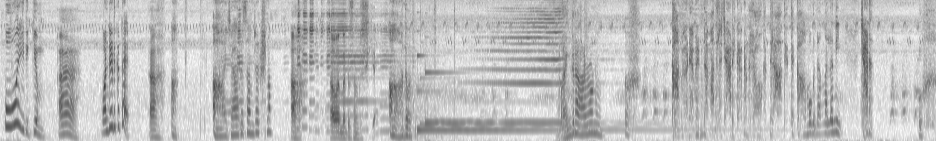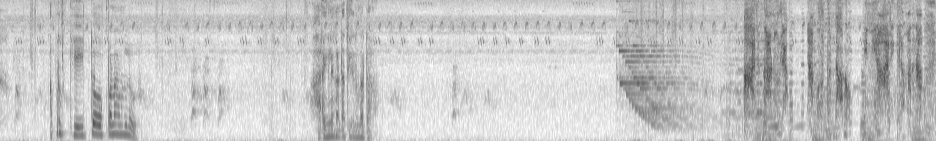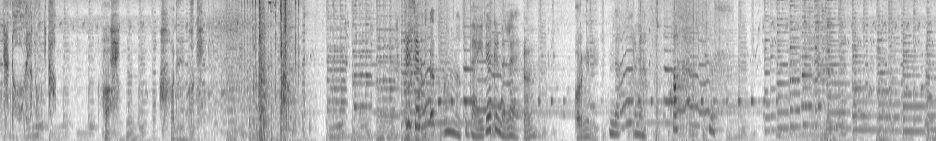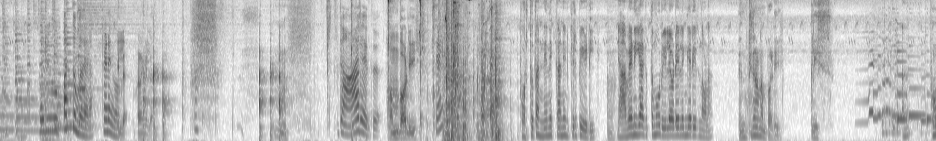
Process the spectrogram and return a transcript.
പോയിരിക്കും. ആ. വണ്ടി എടുക്കട്ടെ? ആ. ആ ആചാര സംരക്ഷണം. ആ ആ വന്നിട്ട് സംരക്ഷിക്കാം. ആ അത് മതി. ഭയങ്കര ആഴമാണ്. കാമയുടെ വെണ്ട മതിൽ ചാടി കിടക്കുന്ന ലോകത്തിലെ ആദ്യത്തെ കാമുകൻ എന്നല്ല നീ. ചാട്. അപ്പുറം ഗേറ്റ് ഓപ്പൺ ആണല്ലോ. ആരെങ്കിലും കണ്ടാ തീർന്നട്ടാ. മതി. ഓക്കെ. അപ്പൊ ധൈര്യമൊക്കെ ഉണ്ടല്ലേ? ഉറങ്ങില്ലേ? എന്താ? ഇറങ്ങണം ആ. ഉം. ഒരു പത്തൊമ്പത് തരാം വേണമെങ്കോ ഇല്ല ഇതാരാ ഇത്? അമ്പാടി. ഏ? പുറത്ത് തന്നെ നിൽക്കാൻ എനിക്കൊരു പേടി. ഞാൻ വേണമെങ്കിൽ അകത്ത് മുറിയിൽ എവിടെയെങ്കിലും കയറി ഇരുന്നോളാം. എന്തിനാണ് പടി പ്ലീസ്. പോ.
